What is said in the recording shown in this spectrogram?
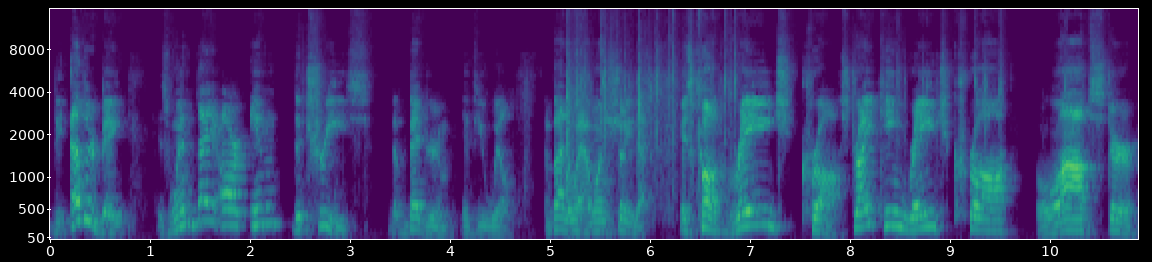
the other bait is when they are in the trees, the bedroom, if you will. And by the way, I want to show you that. It's called Rage Craw, Strike King Rage Craw Lobster.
